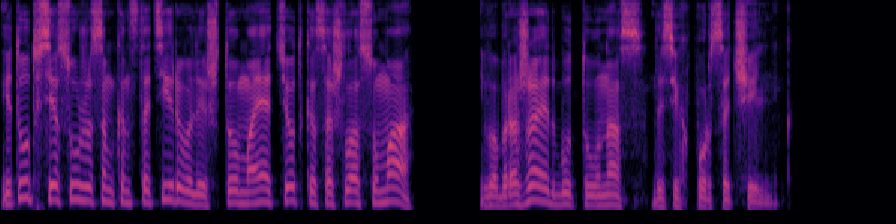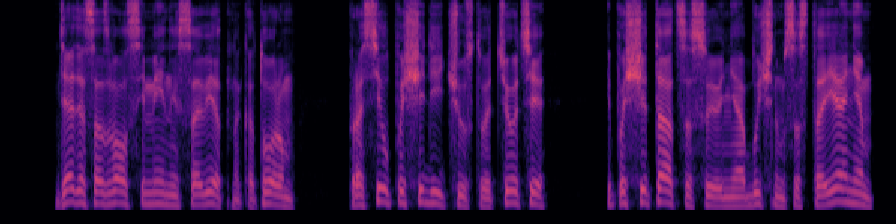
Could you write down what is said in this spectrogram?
И тут все с ужасом констатировали, что моя тетка сошла с ума и воображает, будто у нас до сих пор сочельник. Дядя созвал семейный совет, на котором просил пощадить чувства тети и посчитаться с ее необычным состоянием,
